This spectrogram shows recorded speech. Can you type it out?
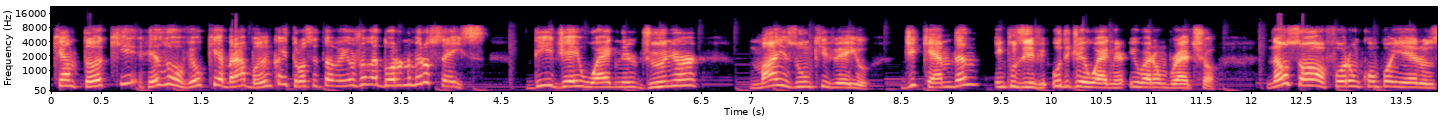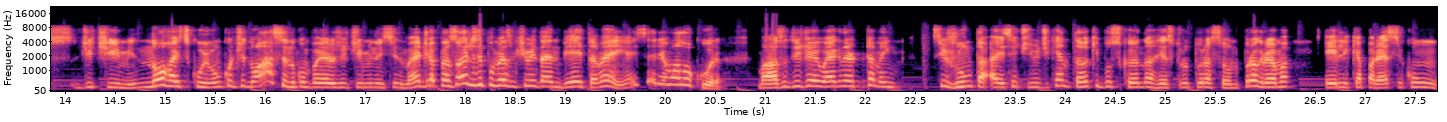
Kentucky resolveu quebrar a banca e trouxe também o jogador número 6, DJ Wagner Jr., mais um que veio de Camden, inclusive o DJ Wagner e o Aaron Bradshaw não só foram companheiros de time no high school e vão continuar sendo companheiros de time no ensino médio, já pensou eles ir pro mesmo time da NBA também? Aí seria uma loucura. Mas o DJ Wagner também se junta a esse time de Kentucky buscando a reestruturação do programa. Ele que aparece com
